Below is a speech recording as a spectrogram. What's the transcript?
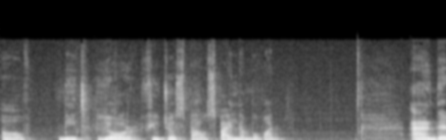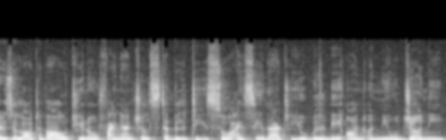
uh, meet your future spouse. Pile number one and there is a lot about you know financial stability. So i see that you will be on a new journey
